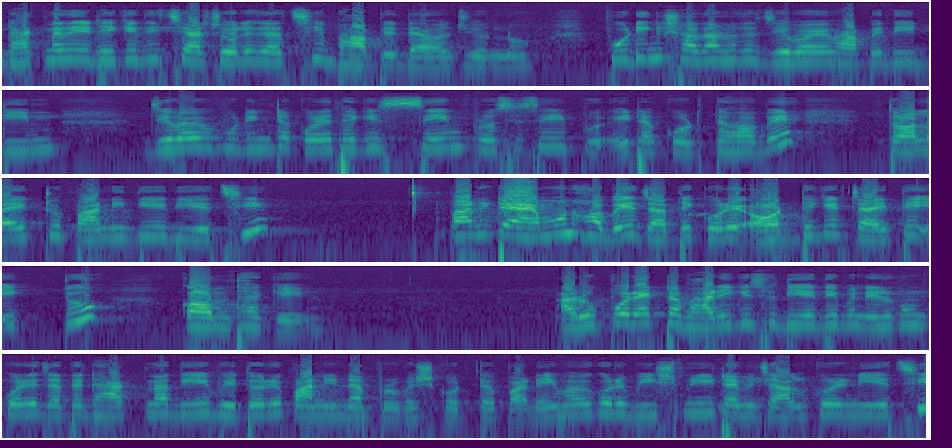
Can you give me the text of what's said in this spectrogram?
ঢাকনা দিয়ে ঢেকে দিচ্ছি আর চলে যাচ্ছি ভাপে দেওয়ার জন্য। পুডিং সাধারণত যেভাবে ভাপে দিই, ডিম, যেভাবে পুডিংটা করে থাকি সেম প্রসেসেই এটা করতে হবে। তলা একটু পানি দিয়ে দিয়েছি। পানিটা এমন হবে যাতে করে অর্ধেকের চাইতে একটু কম থাকে। আর উপরে একটা ভারী কিছু দিয়ে দেবেন এরকম করে যাতে ঢাকনা দিয়ে ভেতরে পানি না প্রবেশ করতে পারে। এইভাবে করে বিশ মিনিট আমি জাল করে নিয়েছি।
